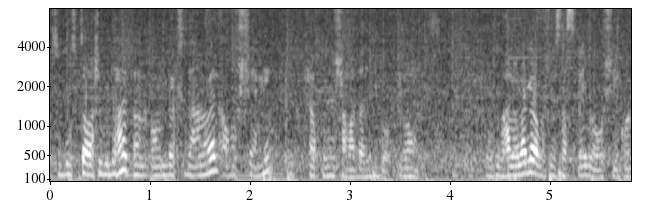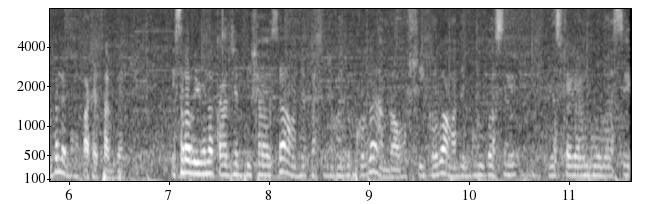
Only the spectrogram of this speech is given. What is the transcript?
কিছু বুঝতে অসুবিধা হয়, তাহলে কমেন্ট বক্সে জানাবেন। অবশ্যই আমি সব কিছুর সমাধান দিব। এবং যদি ভালো লাগে, অবশ্যই সাবস্ক্রাইব অবশ্যই করবেন এবং পাশে থাকবেন। এছাড়া বিভিন্ন কাজের বিষয় আছে, আমাদের কাছে যোগাযোগ করবেন, আমরা অবশ্যই করব। আমাদের গ্রুপ আছে ইনস্টাগ্রাম গ্রুপ আছে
